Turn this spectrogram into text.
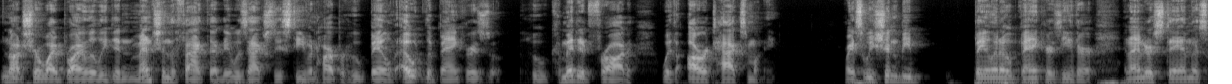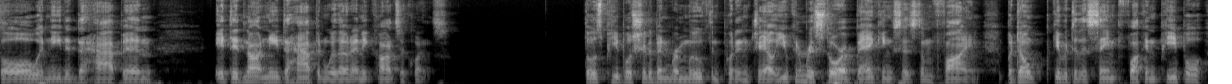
Not sure why Brian Lilley didn't mention the fact that it was actually Stephen Harper who bailed out the bankers who committed fraud with our tax money. Right? So we shouldn't be bailing out bankers either. And I understand this oh, it needed to happen it did not need to happen without any consequence. Those people should have been removed and put in jail. You can restore a banking system, fine, but don't give it to the same fucking people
